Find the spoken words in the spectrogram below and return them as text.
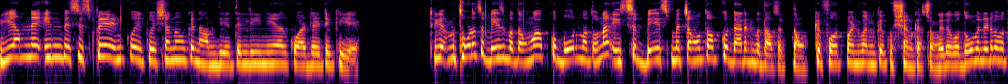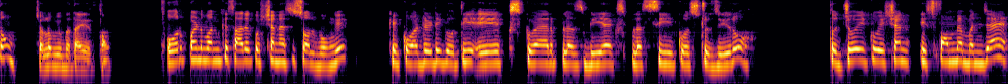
ये हमने इन बेसिस पे इनको इक्वेशनों के नाम दिए थे लीनियर क्वाड्रेटिक ये। ठीक है, मैं थोड़ा सा बेस बताऊँगा, आपको बोर मत हो ना इससे बेस मैं चाहूँ तो आपको डायरेक्ट बता सकता हूँ कि 4.1 के क्वेश्चन कैसे होंगे। देखो, दो मिनट में बताऊँ? चलो भी बता देता हूँ। 4.1 के सारे क्वेश्चन ऐसे सॉल्व होंगे कि क्वाड्रेटिक होती है A X square plus B X plus C equals to zero तो जो इक्वेशन इस फॉर्म में बन जाए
